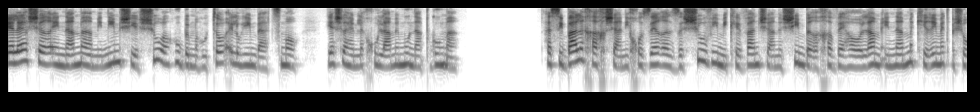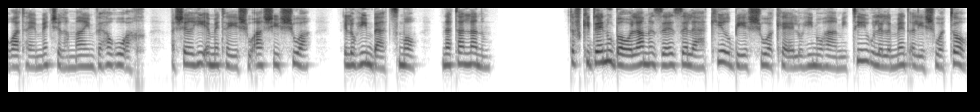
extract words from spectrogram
אלה אשר אינם מאמינים שישוע הוא במהותו אלוהים בעצמו, יש להם לכולם אמונה פגומה. הסיבה לכך שאני חוזר על זה שוב היא מכיוון שאנשים ברחבי העולם אינם מכירים את בשורת האמת של המים והרוח, אשר היא אמת הישועה שישוע, אלוהים בעצמו, נתן לנו. תפקידנו בעולם הזה זה להכיר בישוע כאלוהינו האמיתי וללמד על ישועתו,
